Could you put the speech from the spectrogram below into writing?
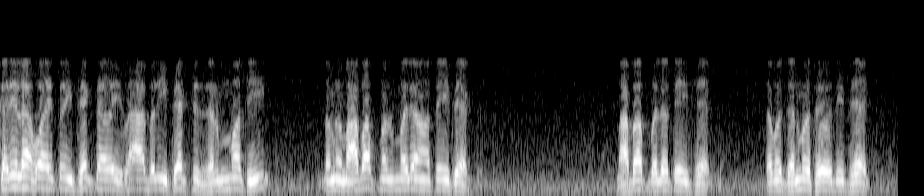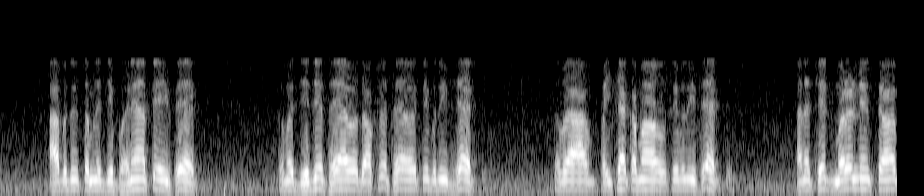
કરેલા હોય તો ઇફેક્ટ આવે. આ બધી ઇફેક્ટ છે ધર્મમાંથી. તમને મા બાપ મળ્યા તે ઇફેક્ટ મા બાપ મળ્યો તે ઇફેક્ટ તમે જન્મ થયો તે ઇફેક્ટ આ બધું તમને જે ભણ્યા તે ઇફેક્ટ તમે જે જે થયા હોય ડોક્ટર થયા હોય તે બધી ઇફેક્ટ તમે આ પૈસા કમાવો તે બધી ઇફેક્ટ અને છેક મરણની ત્યાં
